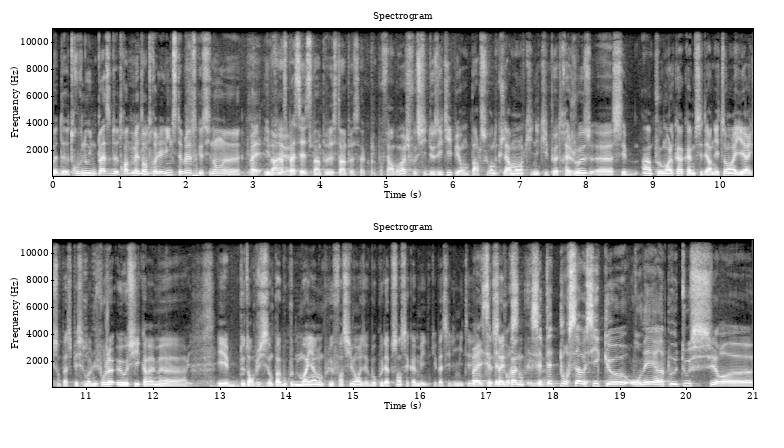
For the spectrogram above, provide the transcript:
mode, euh, trouve-nous une passe de 30 mètres entre les lignes, s'il te plaît, parce que sinon euh, Ouais. il va rien se euh, passer. C'était un peu, c'était un peu ça. Quoi. Pour faire un bon match, il faut aussi deux équipes et on parle souvent de Clermont qui est une équipe très joueuse. Euh, c'est un peu moins le cas quand même ces derniers temps. Et hier, ils sont pas spécialement venus pour jeu. Eux aussi quand même. euh, Et d'autant plus, ils n'ont pas beaucoup de moyens non plus offensivement. Ils ont beaucoup d'absence. C'est quand même une équipe assez limitée. Ouais, c'est peut-être pour, euh. peut-être pour ça aussi qu'on est un peu tous sur. euh,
